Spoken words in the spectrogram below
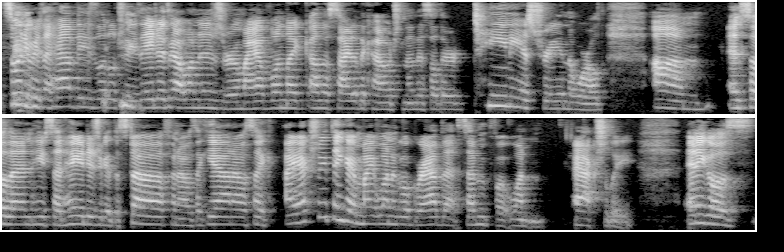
so, anyways, I have these little trees. AJ's got one in his room. I have one like on the side of the couch, and then this other teeniest tree in the world. Um, and so then he said, "Hey, did you get the stuff?" And I was like, "Yeah." And I was like, "I actually think I might want to go grab that seven foot one, actually." And he goes,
